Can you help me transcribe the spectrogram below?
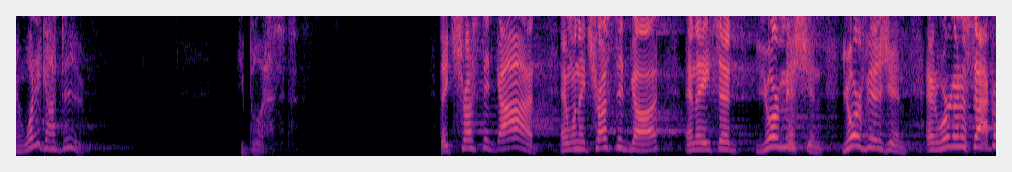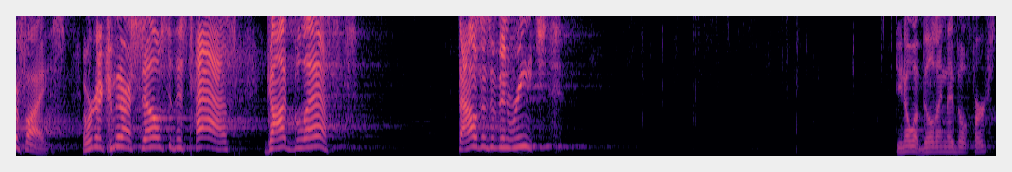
And what did God do? He blessed. They trusted God. And when they trusted God and they said, Your mission, your vision, and we're going to sacrifice, and we're going to commit ourselves to this task, God blessed. Thousands have been reached. Do you know what building they built first?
